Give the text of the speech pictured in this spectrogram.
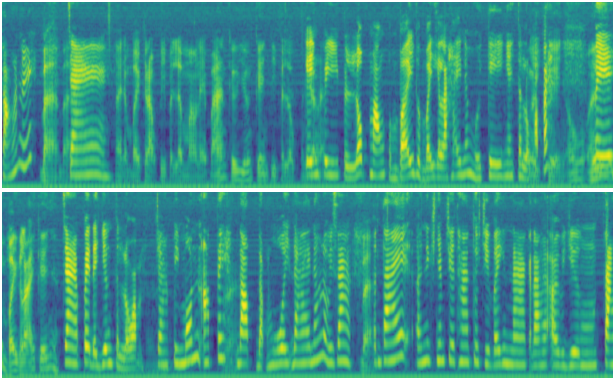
សោះណាបាទចាហើយដើម្បីក្រោកពីព្រលឹមមកនេះបានគឺយើងគេងពីព្រលប់អញ្ចឹងគេងពីព្រលប់ម៉ោង8 8កន្លះអីហ្នឹងងួយគេងឯងត្រឡប់ណាគេងអូអី8កន្លះអីគេងចាពេលដែលយើងត្រឡប់ចាពីមុនអត់ទេ10 11ដែរហ្នឹងលោកវិសាប៉ុន្តែនេះខ្ញុំជឿថាទោះជាវ័យណាក៏ដោយឲ្យយើងតាំង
